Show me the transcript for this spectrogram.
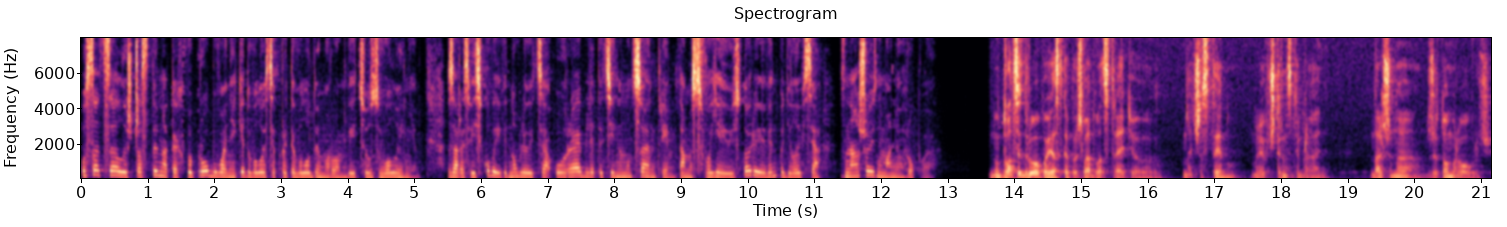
Усе це лише частина тих випробувань, які довелося пройти Володимиру, бійцю з Волині. Зараз військовий відновлюється у реабілітаційному центрі. Там своєю історією він поділився з нашою знімальною групою. Ну, 22 повістка прийшла 23-го на частину, ну як в 14-й бригаді. Далі на Житомир Овруч.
